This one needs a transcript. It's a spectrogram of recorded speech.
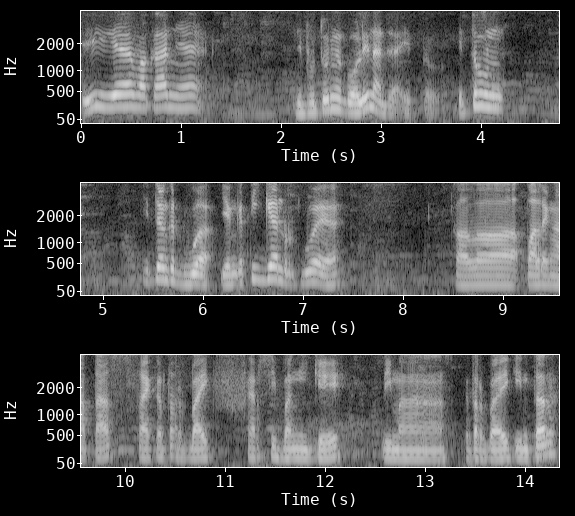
Iya, makanya dibutuhin ngegolin aja itu. Itu itu yang kedua, yang ketiga menurut gue ya. Kalau paling atas striker terbaik versi Bang IG, 5 striker terbaik Inter.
